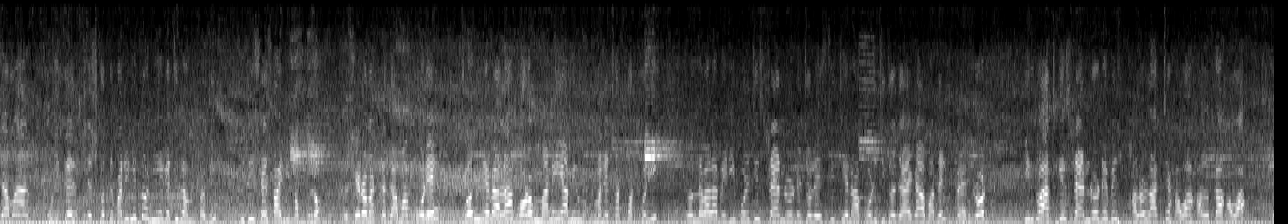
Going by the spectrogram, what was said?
জামা পুরীতে শেষ করতে পারিনি তো, নিয়ে গেছিলাম সবই। কিছুই শেষ হয়নি সবগুলো। তো সেরকম একটা জামা পরে সন্ধেবেলা, গরম মানেই আমি মানে ছটফট করি। সন্ধেবেলা বেরিয়ে পড়েছি স্ট্যান্ড রোডে চলে এসেছি। চেনা পরিচিত জায়গা আমাদের স্ট্যান্ড রোড। কিন্তু আজকে স্ট্যান্ড রোডে বেশ ভালো লাগছে, হাওয়া, হালকা হাওয়া। তো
